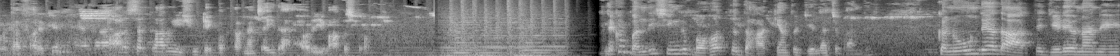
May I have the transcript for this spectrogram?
ਵੱਡਾ ਫ਼ਰਕ ਹੈ। ਭਾਰਤ ਸਰਕਾਰ ਨੂੰ ਇਸ਼ੂ ਟੇਕ ਅਪ ਕਰਨਾ ਚਾਹੀਦਾ ਹੈ ਔਰ ਇਹ ਵਾਪਸ ਕਰੋ ਦੇਖੋ, ਬੰਦੀ ਸਿੰਘ ਬਹੁਤ ਦਹਾਕਿਆਂ ਤੋਂ ਜੇਲ੍ਹਾਂ 'ਚ ਬੰਦ ਹੈ। ਕਾਨੂੰਨ ਦੇ ਆਧਾਰ ਤੇ ਜਿਹੜੇ ਉਹਨਾਂ ਨੇ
